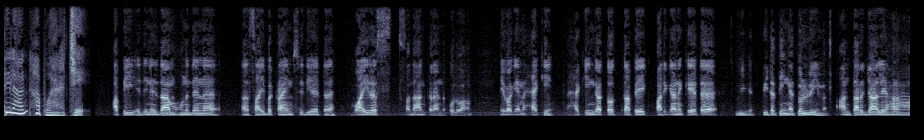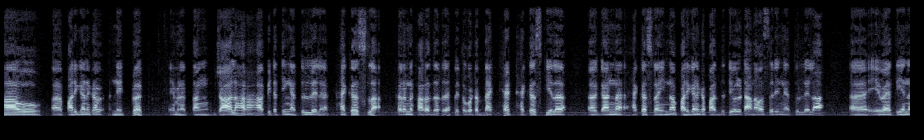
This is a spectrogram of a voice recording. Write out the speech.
තිලාන් හපුආරච්චේ. අපි එදිනෙදා මුහුණ දෙන සයිබර් ක්‍රයිම්ස් විදියට වෛරස් සඳහන් කරන්න පුළුවන්. ඒ වගේම හැකින්. හැකින් ගත්තොත් අපේ පරිගණකයට පිටතින් ඇතුල්වීම අන්තර්ජාලය හරහා වූ පරිගණක නෙට්වර්ක් එහෙම නැත්නම් ජාල හරහා පිටතින් ඇතුල් වෙලා හැකර්ස්ලා කරන කරදර එතකොට බෑක් හැට් හැකර්ස් කියලා ගන්න හැකර්ස්ලා ඉන්නවා පරිගණක පද්ධති වලට අනවසරින් ඇතුල් වෙලා ඒවැය තියෙන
